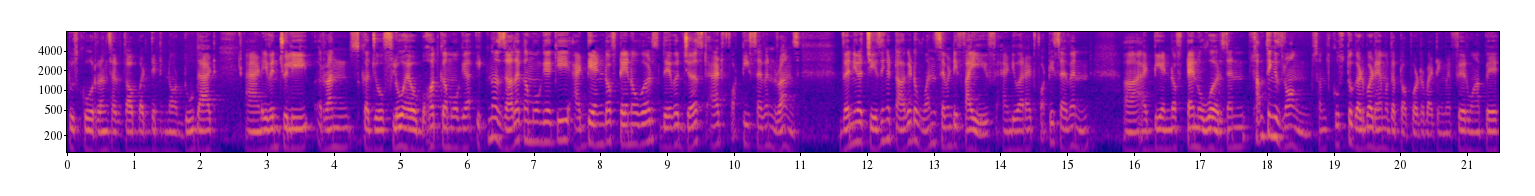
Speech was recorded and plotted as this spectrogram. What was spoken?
to score runs at the top but they did not do that and eventually run का जो फ्लो है वो बहुत कम हो गया। इतना ज़्यादा कम हो गया कि at the end of ten overs they were just at forty seven run runs when you are chasing a target of 175 and you are at 47 uh, at the end of 10 overs then something is wrong. Some कुछ तो गड़बड़ है मतलब टॉप ऑर्डर बैटिंग में। फिर वहाँ पे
